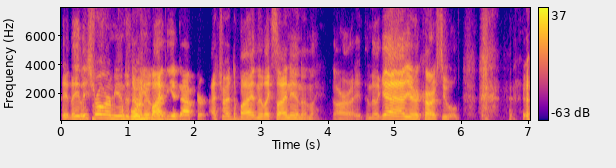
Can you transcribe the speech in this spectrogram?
they they, So they strong arm you into before doing you it. buy Like, the adapter. I tried to buy it and they're like sign in. I'm like, all right, and they're like, yeah, your car's too old.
